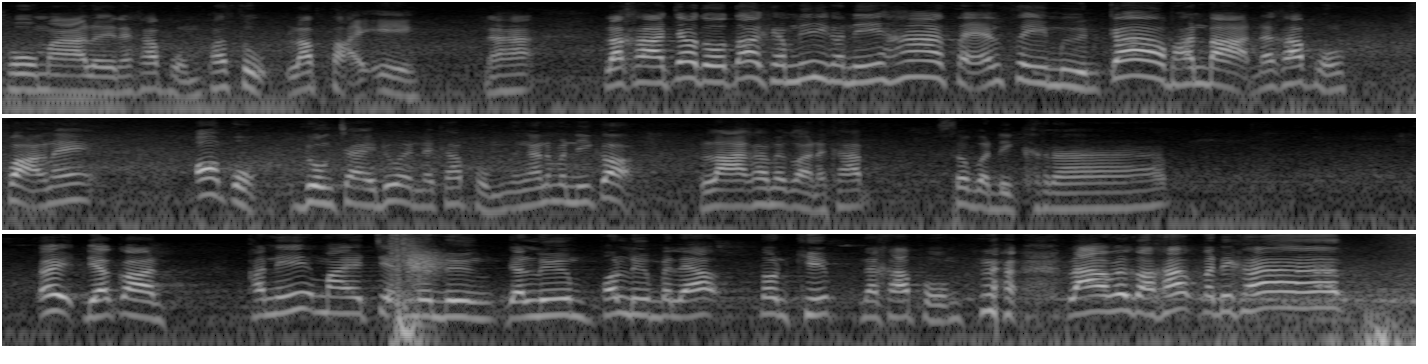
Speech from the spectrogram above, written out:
โทรมาเลยนะครับผมพระสุรับสายเองนะฮะราคาเจ้าโตต้าแคมรี่คันนี้ 549,000 บาทนะครับผมฝากในอ้อมอกดวงใจด้วยนะครับผมงั้นวันนี้ก็ลากันไปก่อนนะครับ สวัสดีครับ เอ้ย เดี๋ยวก่อน คันนี้ไม่เจ็ดหมื่นหนึ่งอย่าลืมเพราะลืมไปแล้วต้นคลิปนะครับผม ลาไปก่อนครับสวัสดีครับ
